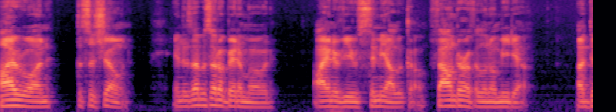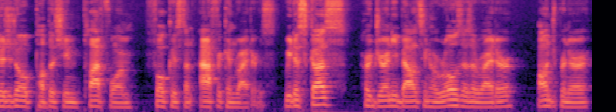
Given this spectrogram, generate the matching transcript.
Hi everyone, this is Sean. In this episode of Beta Mode, I interview Simi Aluko, founder of Illino Media, a digital publishing platform focused on African writers. We discuss her journey balancing her roles as a writer, entrepreneur,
